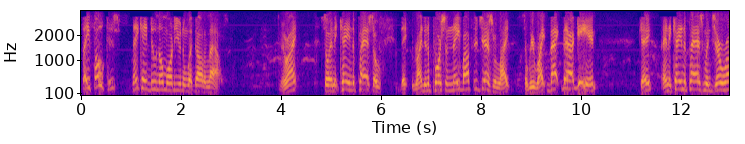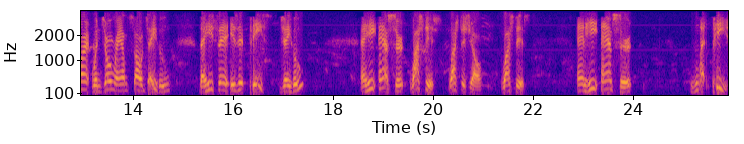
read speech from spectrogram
Stay focused. They can't do no more to you than what God allows. All right? So, and it came to pass, so they, right in the portion of Naboth the Jezreelite, so we're right back there again, okay? And it came to pass when Joram, when Joram saw Jehu that he said, is it peace, Jehu? And he answered, watch this, watch this, y'all, watch this. And he answered, what peace?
